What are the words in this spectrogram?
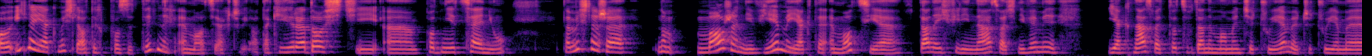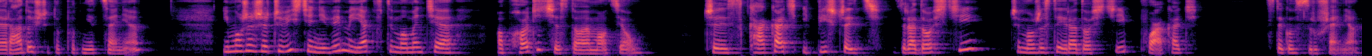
O ile jak myślę o tych pozytywnych emocjach, czyli o takiej radości, e, podnieceniu, to myślę, że no, może nie wiemy, jak te emocje w danej chwili nazwać, nie wiemy, jak nazwać to, co w danym momencie czujemy, czy czujemy radość, czy to podniecenie. I może rzeczywiście nie wiemy, jak w tym momencie obchodzić się z tą emocją. Czy skakać i piszczeć z radości, czy może z tej radości płakać z tego wzruszenia.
